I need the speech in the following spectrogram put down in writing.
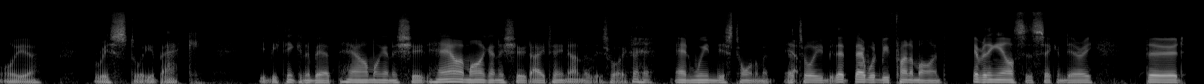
or your wrist or your back. You'd be thinking about how am I going to shoot? How am I going to shoot 18 under this week and win this tournament? Yep. That's all. You'd be, that that would be front of mind. Everything else is secondary, third,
